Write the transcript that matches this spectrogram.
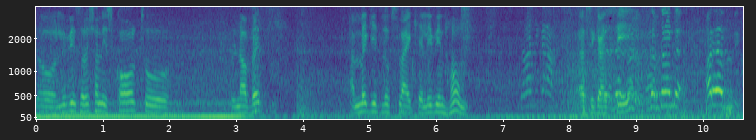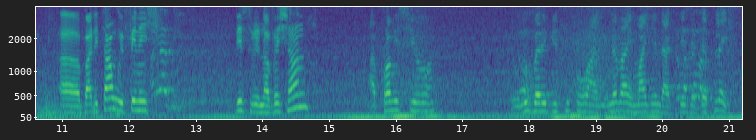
So Living Solution is called to renovate and make it looks like a living home. As you can see, uh, by the time we finish this renovation, I promise you it will look very beautiful and you never imagine that this is the place.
